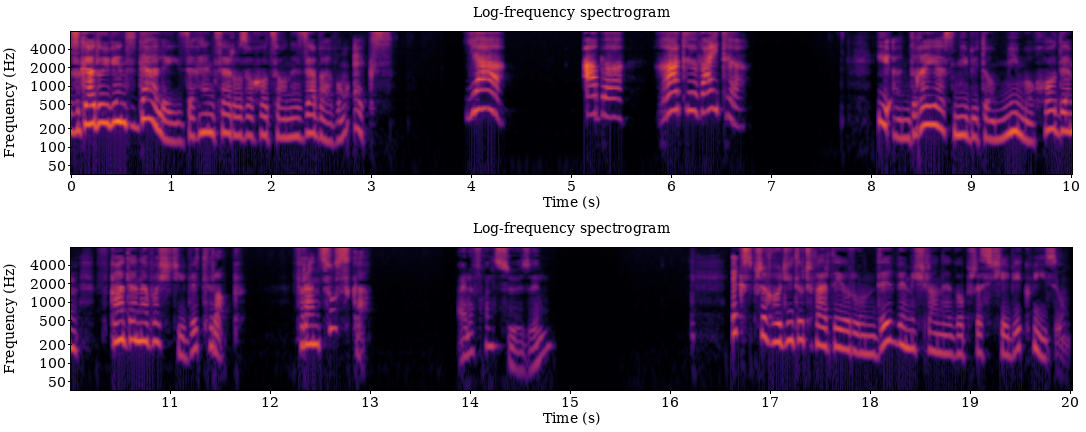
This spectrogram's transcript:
Zgaduj więc dalej, zachęca rozochocony zabawą Ex. Ja, aber rate weiter. I Andreas niby to mimochodem wpada na właściwy trop. Francuska. Eine Französin? Ex przechodzi do czwartej rundy wymyślonego przez siebie quizu.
